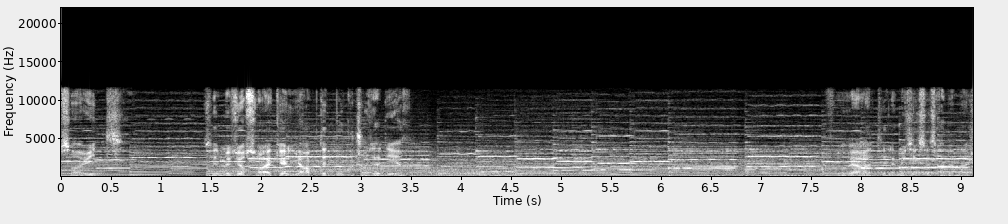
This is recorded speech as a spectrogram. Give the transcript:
208 », c'est une mesure sur laquelle il y aura peut-être beaucoup de choses à dire. Il faudrait arrêter la musique, ce serait dommage.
